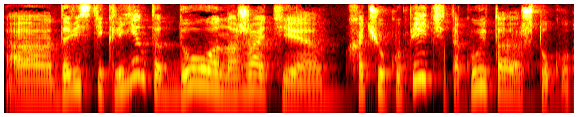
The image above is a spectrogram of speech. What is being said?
довести клиента до нажатия «хочу купить такую-то штуку».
